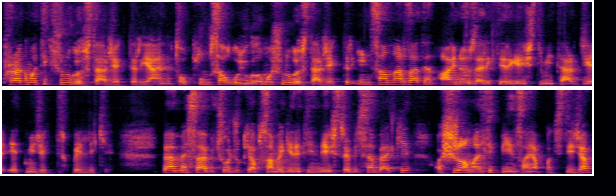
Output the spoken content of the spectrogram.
Pragmatik şunu gösterecektir. Yani toplumsal uygulama şunu gösterecektir. İnsanlar zaten aynı özellikleri geliştirmeyi tercih etmeyecektir belli ki. Ben mesela bir çocuk yapsam ve genetiğini değiştirebilsem belki aşırı analitik bir insan yapmak isteyeceğim.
